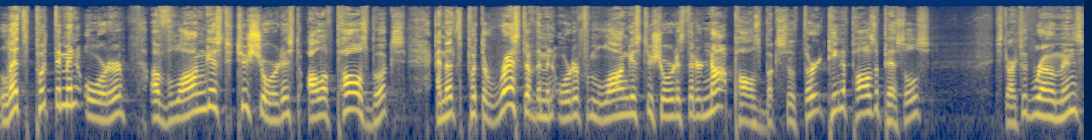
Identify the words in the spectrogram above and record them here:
let's put them in order of longest to shortest, all of Paul's books, and let's put the rest of them in order from longest to shortest that are not Paul's books. So 13 of Paul's epistles, starts with Romans.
